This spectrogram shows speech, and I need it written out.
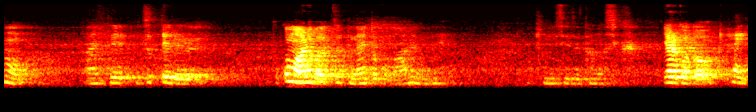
もうあえて映ってるとこもあれば映ってないとこもあるんで気にせず楽しくやることはい。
